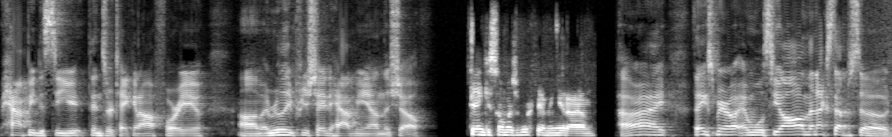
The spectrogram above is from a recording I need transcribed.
happy to see you, things are taking off for you. Um, I really appreciate having you on the show. Thank you so much for having me, Ryan. All right. Thanks, Miro. And we'll see you all in the next episode.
